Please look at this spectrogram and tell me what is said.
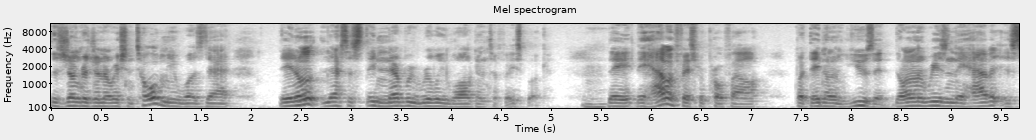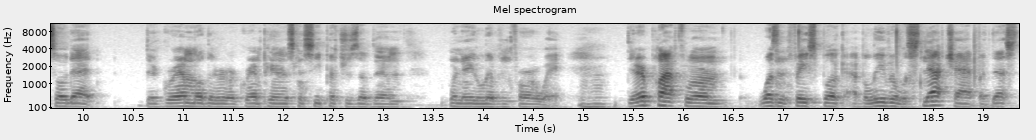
this younger generation, told me was that they don't necessarily, they never really log into Facebook. Mm-hmm. They they have a Facebook profile, but they don't use it. The only reason they have it is so that their grandmother or grandparents can see pictures of them when they're living far away. Mm-hmm. Their platform wasn't Facebook. I believe it was Snapchat, but that's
